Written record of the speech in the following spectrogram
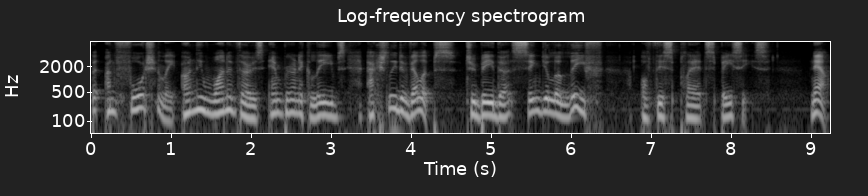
But unfortunately, only one of those embryonic leaves actually develops to be the singular leaf of this plant species. Now,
